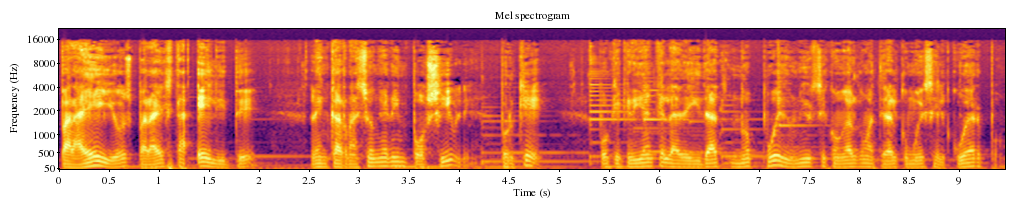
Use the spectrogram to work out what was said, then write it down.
Para ellos, para esta élite, la encarnación era imposible. ¿Por qué? Porque creían que la deidad no puede unirse con algo material como es el cuerpo.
